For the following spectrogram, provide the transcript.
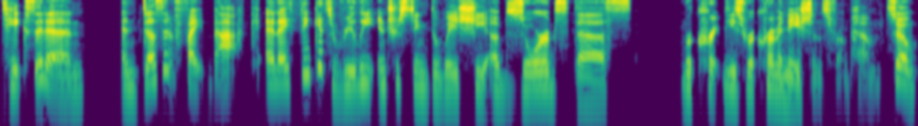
takes it in, and doesn't fight back. And I think it's really interesting the way she absorbs this recri- these recriminations from him. So,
